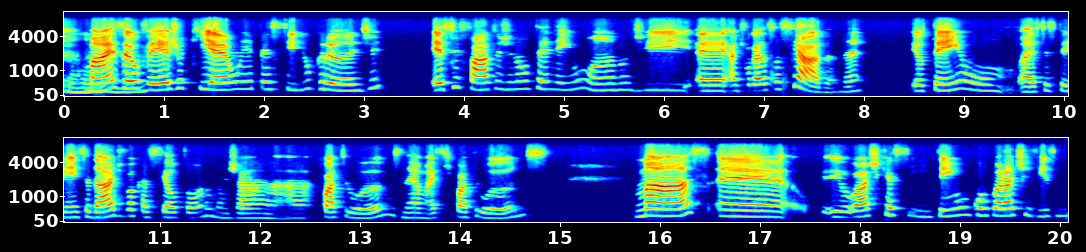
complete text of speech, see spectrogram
Uhum, mas eu vejo que é um empecilho grande esse fato de não ter nenhum ano de é, advogada associada, né? eu tenho essa experiência da advocacia autônoma já há quatro anos, né, há mais de quatro anos, mas é, eu acho que assim tem um corporativismo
